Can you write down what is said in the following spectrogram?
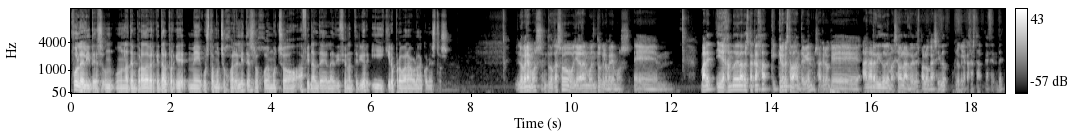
full élites un- una temporada a ver qué tal, porque me gusta mucho jugar élites, lo jugué mucho a final de la edición anterior y quiero probar ahora con estos. Lo veremos. En todo caso, llegará el momento que lo veremos. Eh, vale, y dejando de lado esta caja, que creo que está bastante bien. O sea, creo que han ardido demasiado las redes para lo que ha sido. Creo que la caja está decente.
